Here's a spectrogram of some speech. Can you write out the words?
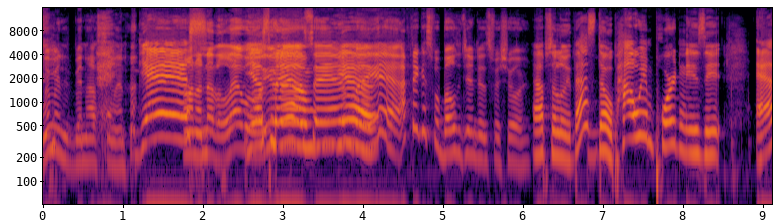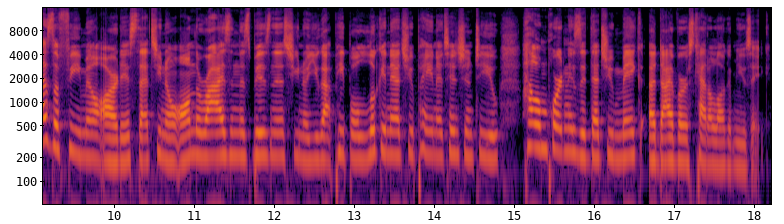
women have been hustling. Yes. On another level, Yes, you know what ma'am. I'm saying? Yeah. But yeah, I think it's for both genders for sure. Absolutely. That's dope. How important is it as a female artist that's, you know, on the rise in this business? You know, you got people looking at you, paying attention to you. How important is it that you make a diverse catalog of music?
